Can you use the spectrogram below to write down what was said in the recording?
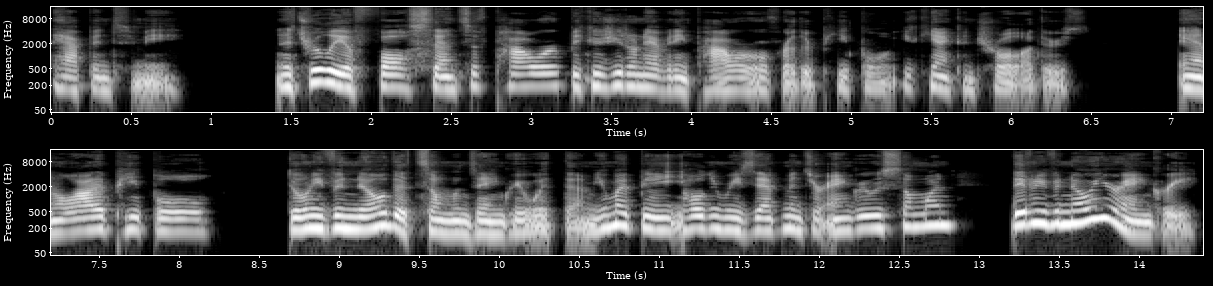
happened to me. And it's really a false sense of power because you don't have any power over other people. You can't control others. And a lot of people don't even know that someone's angry with them. You might be holding resentments or angry with someone. They don't even know you're angry.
